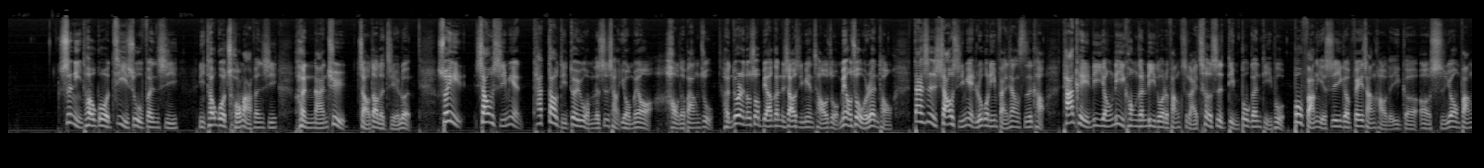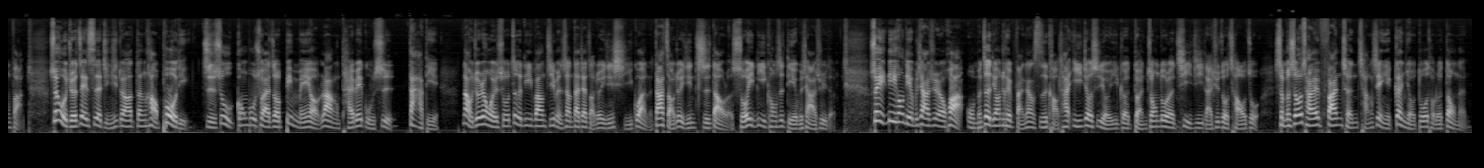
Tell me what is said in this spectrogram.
是你透过技术分析，你透过筹码分析很难去找到的结论。所以消息面它到底对于我们的市场有没有好的帮助？很多人都说不要跟着消息面操作，没有错，我认同。但是消息面如果你反向思考，它可以利用利空跟利多的方式来测试顶部跟底部，不妨也是一个非常好的一个呃使用方法。所以我觉得这次的景气对策灯号破底指数公布出来之后，并没有让台北股市大跌。那我就认为说，这个地方基本上大家早就已经习惯了，大家早就已经知道了，所以利空是跌不下去的。所以利空跌不下去的话，我们这个地方就可以反向思考，它依旧是有一个短中多的契机来去做操作。什么时候才会翻成长线，也更有多头的动能？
